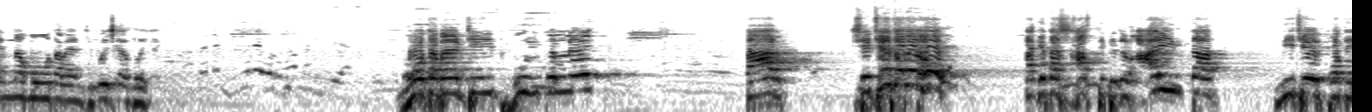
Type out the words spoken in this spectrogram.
এর নাম মমতা ব্যানার্জি, পরিষ্কার বলে যায় মমতা ব্যানার্জি ভুল করলে তার সে যে দলের হোক তাকে তার শাস্তি পেতে হবে। আইন তার নিজের পথে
